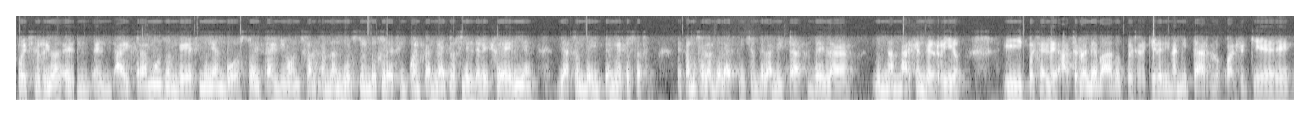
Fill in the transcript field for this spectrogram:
pues el río, hay tramos donde es muy angosto el cañón, estamos hablando de una angostura de 50 metros y el derecho de vía ya son 20 metros. Estamos hablando de la destrucción de la mitad de, la, de una margen del río. Y pues el, hacerlo elevado pues requiere dinamitar, lo cual requiere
